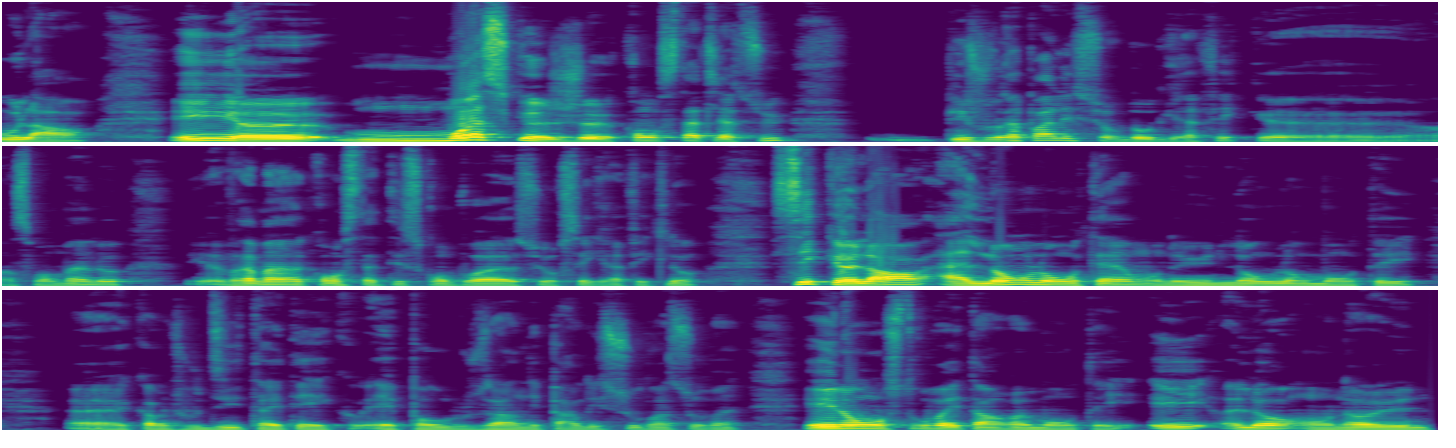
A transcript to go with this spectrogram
ou l'or. Et moi, ce que je constate là-dessus, puis je voudrais pas aller sur d'autres graphiques en ce moment, là, vraiment constater ce qu'on voit sur ces graphiques-là, c'est que l'or, à long, long terme, on a eu une longue, longue montée. Euh, comme je vous dis, tête et épaule, je vous en ai parlé souvent, souvent. Et là, on se trouve à être en remontée. Et là, on a une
